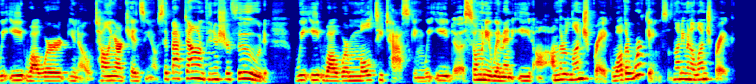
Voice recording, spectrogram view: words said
We eat while we're, you know, telling our kids, you know, sit back down, finish your food. We eat while we're multitasking. We eat, uh, so many women eat on their lunch break while they're working. So it's not even a lunch break.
